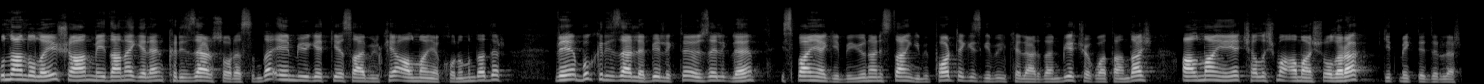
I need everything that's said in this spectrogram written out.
Bundan dolayı şu an meydana gelen krizler sonrasında en büyük etkiye sahip ülke Almanya konumundadır. Ve bu krizlerle birlikte özellikle İspanya gibi, Yunanistan gibi, Portekiz gibi ülkelerden birçok vatandaş Almanya'ya çalışma amaçlı olarak gitmektedirler.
